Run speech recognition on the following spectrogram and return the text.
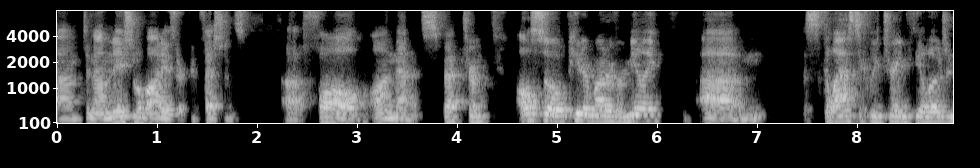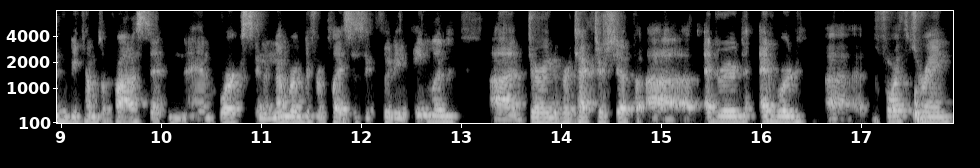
um, denominational bodies or confessions uh, fall on that spectrum. Also, Peter Martyr Vermigli, um, scholastically trained theologian who becomes a Protestant and, and, works in a number of different places, including England uh, during the protectorship uh, of Edward, Edward IV's uh, reign.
